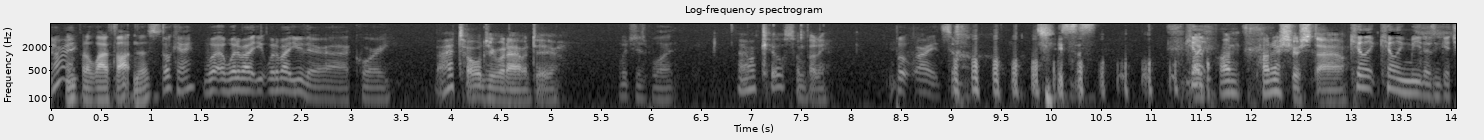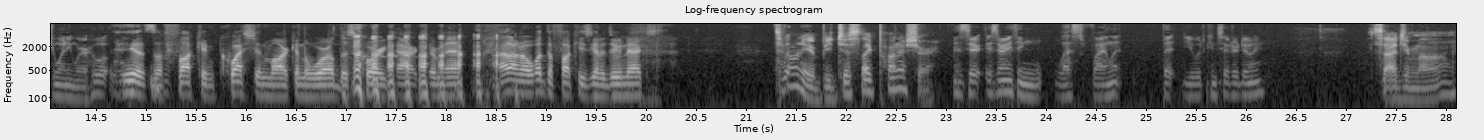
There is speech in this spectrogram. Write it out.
All I didn't put a lot of thought in this. Okay. What, what about you? What about you there, uh, Corey? I told you what I would do. Which is what? I would kill somebody. But all right. So Jesus. killing, Like pun- Punisher style. killing killing me doesn't get you anywhere. Who? He is a fucking question mark in the world. This Corey character, man. I don't know what the fuck he's going to do next. Tony would be just like Punisher. Is there is there anything less violent that you would consider doing? Besides your mom.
